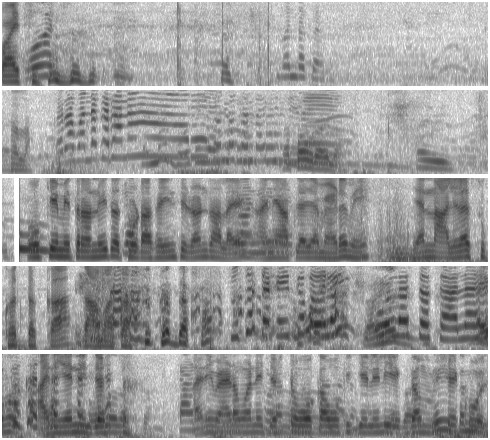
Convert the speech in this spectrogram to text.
पायती बंद कर. चला. करा बंद करा ना. पाहू राहिला. ओके मित्रांनो इथं छोटासा इन्सिडेंट झालाय आणि आपल्या ज्या मॅडम आहे यांना आलेला सुखद धक्का गामाचा सुखद धक्का? सुखद धक्का इतका धक्का आला आहे सुखद आणि यांनी जस्ट आणि मॅडमने जस्ट ओकाओकी केलेली एकदम विषय खोल.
